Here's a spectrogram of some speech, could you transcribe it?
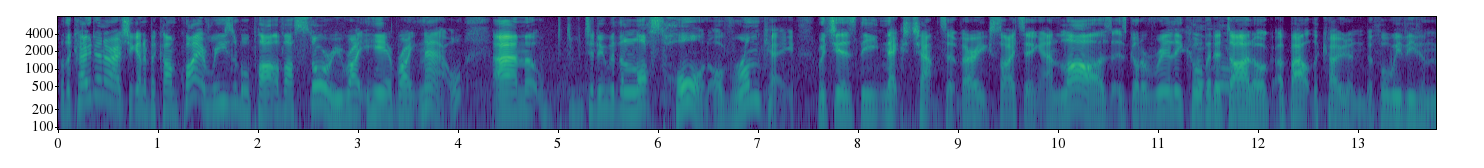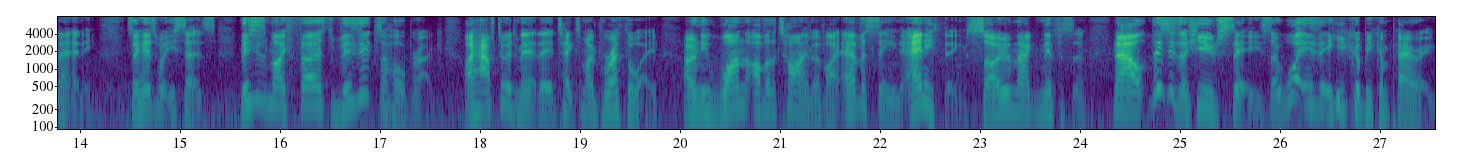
well, the Kodan are actually going to become quite a reasonable part of our story right here, right now, um, to, to do with the Lost Horn of Romke, which is the next chapter. Very exciting. And Lars has got a really cool bit of dialogue about the Kodan before we've even met any. So here's what he says. This is my first visit to Hoelbrak. I have to admit that it takes my breath away. Only one other time have I ever seen anything so magnificent. Now, this is a huge city, so what is it he could be comparing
